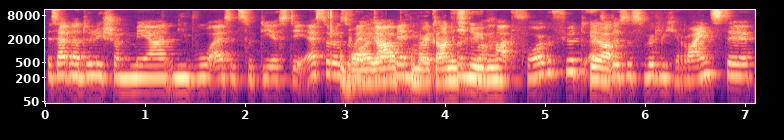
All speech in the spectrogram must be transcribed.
es hat natürlich schon mehr Niveau als jetzt so DSDS oder so, Boah, weil ja, da werden die Leute gar nicht einfach nur hart vorgeführt. Ja. Also das ist wirklich reinste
